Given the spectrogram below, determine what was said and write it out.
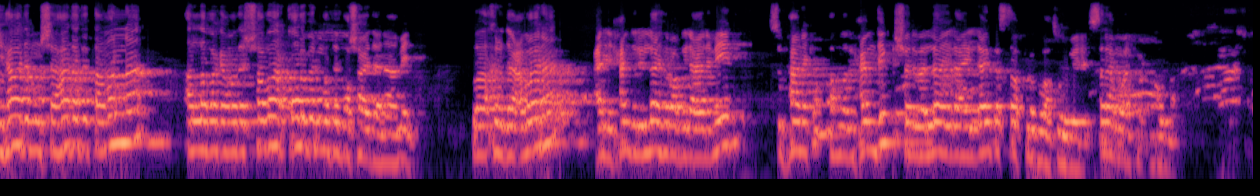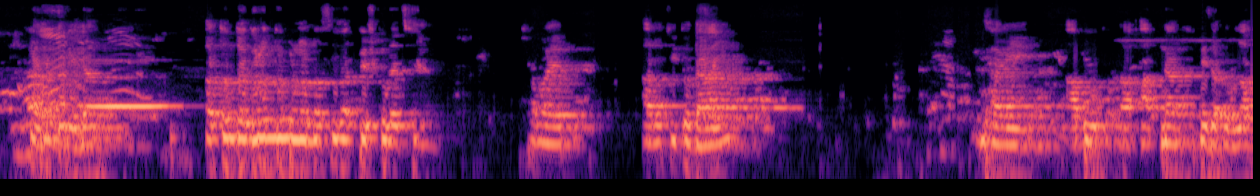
জিহাদ এবং শাহাদাতে তামান্না আল্লাহ পাকে আমাদের সবার কলবের মধ্যে বসায় দেন, আমিন। ওয়া আখিরু দাওয়ানা আলহামদুলিল্লাহি রাব্বিল আলামিন। সুবহানাকা আল্লাহুম্মা বিহামদিক শাদু আল্লা ইলাহা ইল্লা আনতা, আস্তাগফিরুকা ওয়া আতুবু ইলাইক। আসসালামু আলাইকুম ওয়া রাহমাতুল্লাহ। অত্যন্ত গুরুত্বপূর্ণ নসিহত পেশ করেছেন সময়ের আলোচিত দায়। ভাই আবু আদনান হাফিজাতুল্লাহ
